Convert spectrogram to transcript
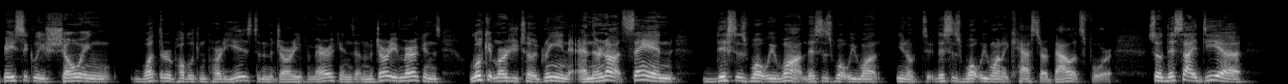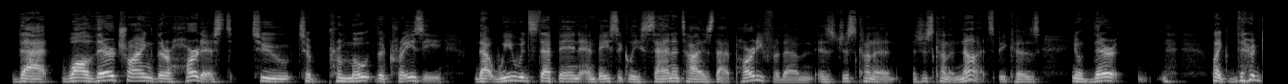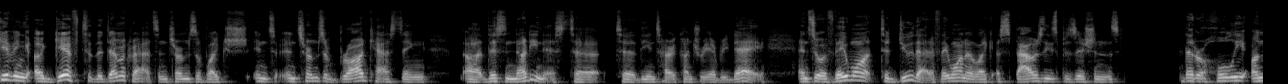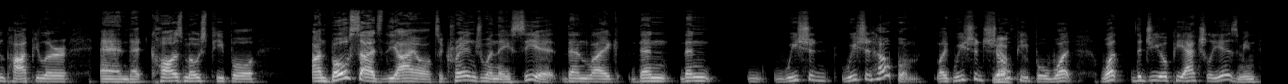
basically showing what the Republican Party is to the majority of Americans. And the majority of Americans look at Marjorie Taylor Greene and they're not saying, this is what we want. This is what we want, you know, to, this is what we want to cast our ballots for. So this idea that while they're trying their hardest to to promote the crazy, that we would step in and basically sanitize that party for them is just kind of it's just kind of nuts because you know they're like they're giving a gift to the Democrats in terms of like sh- in in terms of broadcasting uh, this nuttiness to to the entire country every day. And so if they want to do that, if they want to like espouse these positions that are wholly unpopular and that cause most people on both sides of the aisle to cringe when they see it, then like then then we should we should help them. Like we should show yeah. people what what the GOP actually is. I mean,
